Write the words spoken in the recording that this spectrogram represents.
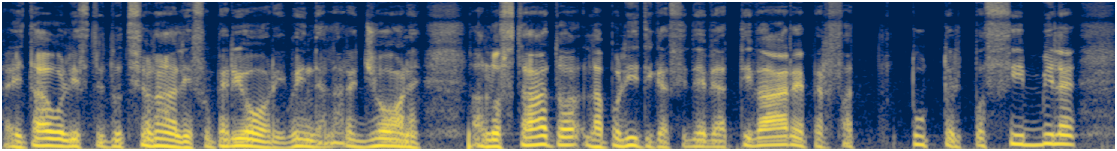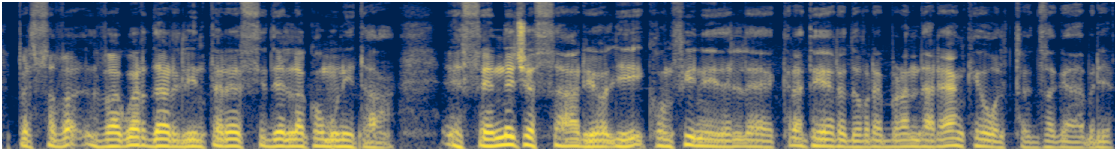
ai tavoli istituzionali superiori, quindi alla Regione, allo Stato, la politica si deve attivare per fare tutto il possibile per salvaguardare gli interessi della comunità e se necessario i confini del cratere dovrebbero andare anche oltre Zagabria.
